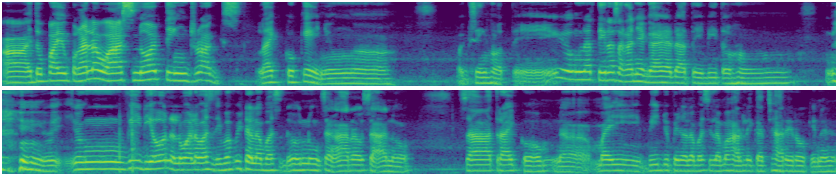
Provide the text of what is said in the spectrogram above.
Ah, ito pa yung pangalawa, snorting drugs like cocaine, yung uh, pagsinghot. Eh, yung natira sa kanya gaya dati dito. yung video na lumalabas, di ba pinalabas doon nung isang araw sa ano, sa Tricom na may video pinalabas sila Maharlika at Harry Roque na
